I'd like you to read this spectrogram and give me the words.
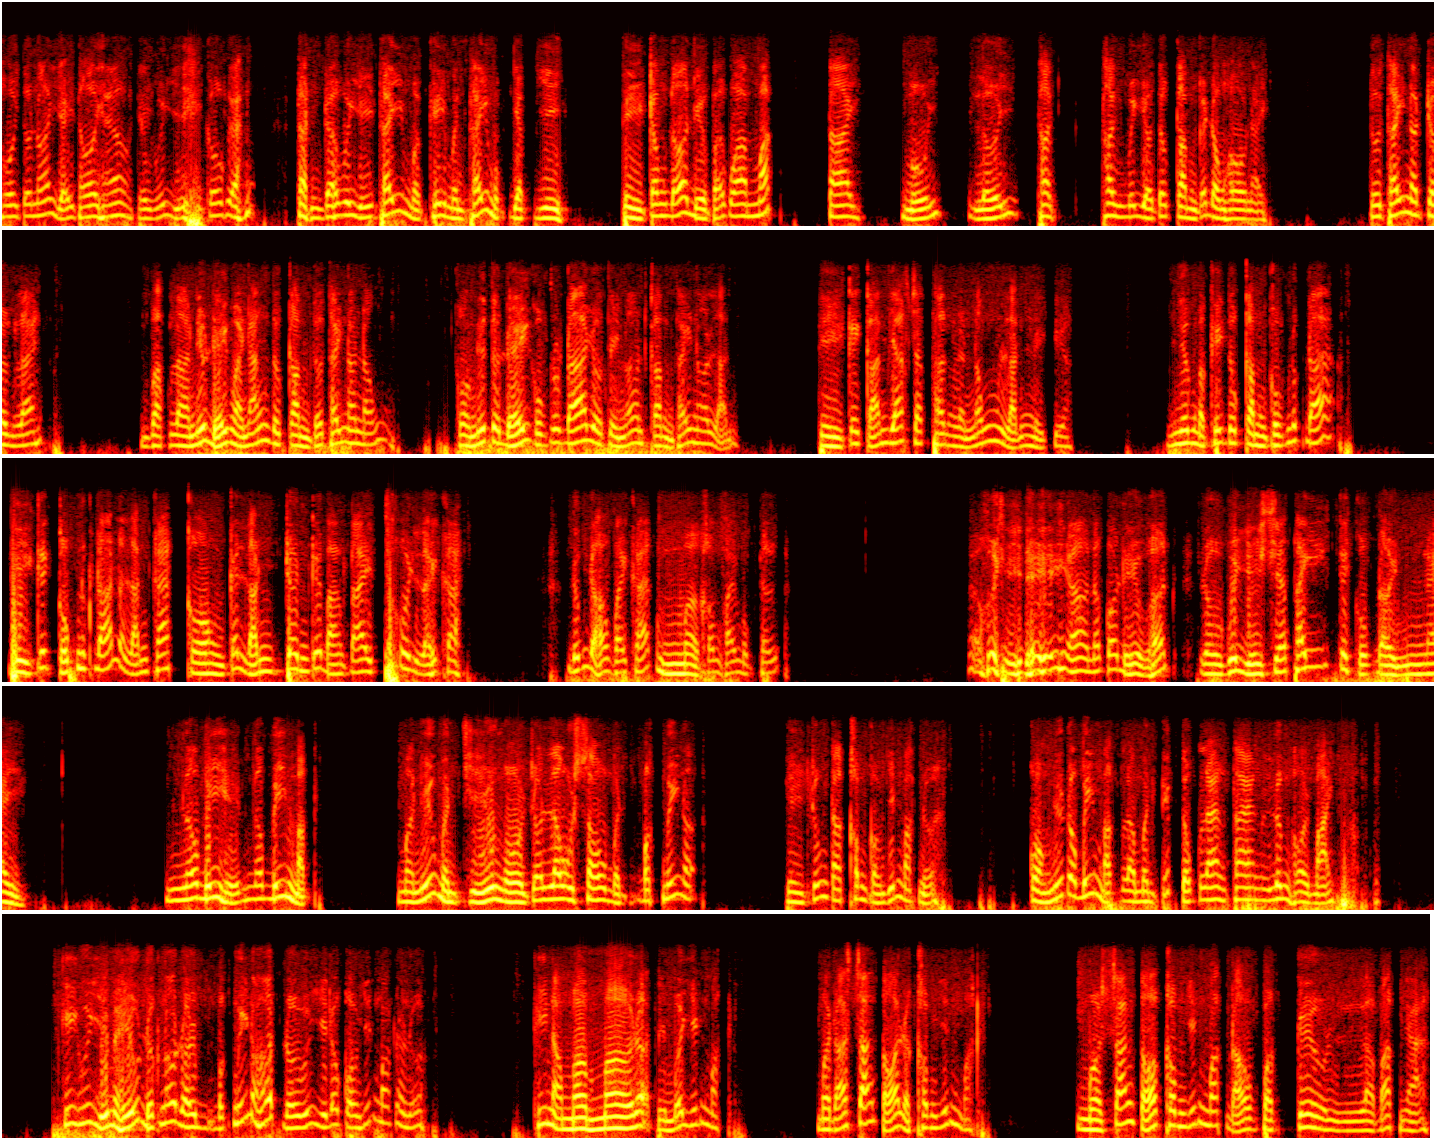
thôi tôi nói vậy thôi ha, thì quý vị cố gắng. Thành ra quý vị thấy mà khi mình thấy một vật gì, thì trong đó đều phải qua mắt, tai, mũi, lưỡi, thân. Thân bây giờ tôi cầm cái đồng hồ này, tôi thấy nó trơn láng. Hoặc là nếu để ngoài nắng tôi cầm, tôi thấy nó nóng. Còn nếu tôi để cục nước đá vô thì nó cầm thấy nó lạnh. Thì cái cảm giác sắc thân là nóng lạnh này kia. Nhưng mà khi tôi cầm cục nước đá thì cái cục nước đá là lạnh khác, còn cái lạnh trên cái bàn tay thôi lại khác. Đúng đó không phải khác, mà không phải một thứ. Quý vị để ý nó có điều hết. Rồi quý vị sẽ thấy cái cuộc đời này, nó bí hiểm, nó bí mật. Mà nếu mình chịu ngồi cho lâu sâu mình bật mí nó, thì chúng ta không còn dính mặt nữa. Còn nếu nó bí mật là mình tiếp tục lang thang, lưng hồi mãi khi quý vị mà hiểu được nó rồi, bật mí nó hết rồi, quý vị đâu còn dính mắt nữa nữa. Khi nào mờ mờ đó thì mới dính mắt. Mà đã sáng tỏ là không dính mắt. Mà sáng tỏ không dính mắt, đạo phật kêu là bát nhã.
